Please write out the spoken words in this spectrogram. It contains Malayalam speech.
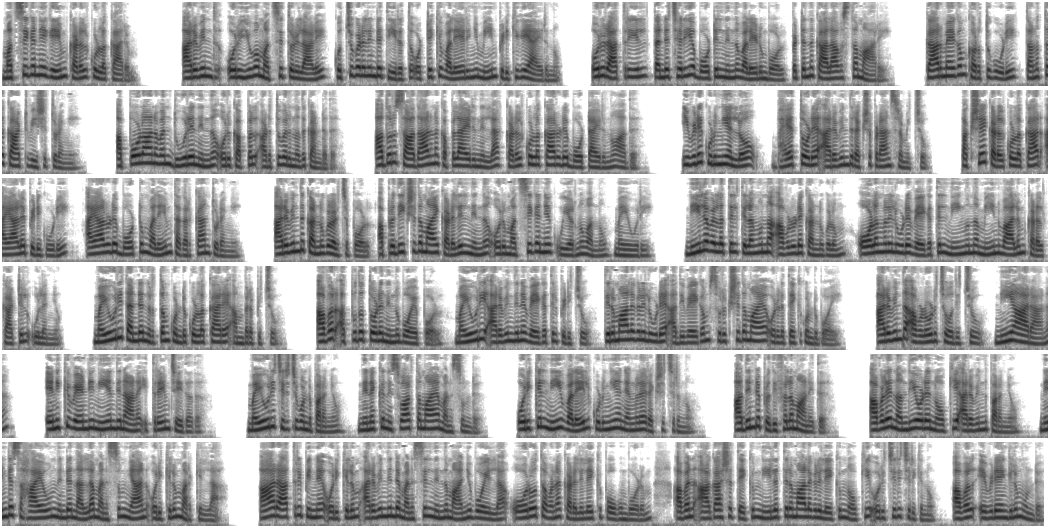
മത്സ്യകന്യകയും കടൽക്കുള്ളക്കാരും. അരവിന്ദ് ഒരു യുവ മത്സ്യത്തൊഴിലാളി കൊച്ചുകടലിന്റെ തീരത്ത് ഒറ്റയ്ക്ക് വലയെറിഞ്ഞ് മീൻ പിടിക്കുകയായിരുന്നു. ഒരു രാത്രിയിൽ തന്റെ ചെറിയ ബോട്ടിൽ നിന്ന് വലയിടുമ്പോൾ പെട്ടെന്ന് കാലാവസ്ഥ മാറി. കാർമേഘം കറുത്തുകൂടി തണുത്ത കാറ്റ് വീശിത്തുടങ്ങി. അപ്പോളാണവൻ ദൂരെ നിന്ന് ഒരു കപ്പൽ അടുത്തുവരുന്നത് കണ്ടത്. അതൊരു സാധാരണ കപ്പലായിരുന്നില്ല കടൽക്കുള്ളക്കാരുടെ ബോട്ടായിരുന്നു അത്. ഇവിടെ കുടുങ്ങിയല്ലോ ഭയത്തോടെ അരവിന്ദ് രക്ഷപ്പെടാൻ ശ്രമിച്ചു. പക്ഷേ കടൽക്കൊള്ളക്കാർ അയാളെ പിടികൂടി അയാളുടെ ബോട്ടും വലയും തകർക്കാൻ തുടങ്ങി. അരവിന്ദ് കണ്ണുകളടിച്ചപ്പോൾ അപ്രതീക്ഷിതമായി കടലിൽ നിന്ന് ഒരു മത്സ്യകന്യക് ഉയർന്നു വന്നു മയൂരി. നീലവെള്ളത്തിൽ തിളങ്ങുന്ന അവളുടെ കണ്ണുകളും ഓളങ്ങളിലൂടെ വേഗത്തിൽ നീങ്ങുന്ന മീൻവാലും കടൽക്കാറ്റിൽ ഉലഞ്ഞു. മയൂരി തന്റെ നൃത്തം കൊണ്ട് കുള്ളക്കാരെ അമ്പരപ്പിച്ചു. അവർ അത്ഭുതത്തോടെ നിന്നുപോയപ്പോൾ മയൂരി അരവിന്ദിനെ വേഗത്തിൽ പിടിച്ചു തിരമാലകളിലൂടെ അതിവേഗം സുരക്ഷിതമായ ഒരിടത്തേക്ക് കൊണ്ടുപോയി. അരവിന്ദ് അവളോട് ചോദിച്ചു നീ ആരാണ്? എനിക്കു വേണ്ടി നീയെന്തിനാണ് ഇത്രയും ചെയ്തത്? മയൂരി ചിരിച്ചുകൊണ്ട് പറഞ്ഞു നിനക്ക് നിസ്വാർത്ഥമായ മനസ്സുണ്ട്. ഒരിക്കൽ നീ വലയിൽ കുടുങ്ങിയ ഞങ്ങളെ രക്ഷിച്ചിരുന്നു. അതിന്റെ പ്രതിഫലമാണിത്. അവളെ നന്ദിയോടെ നോക്കി അരവിന്ദ് പറഞ്ഞു നിന്റെ സഹായവും നിന്റെ നല്ല മനസ്സും ഞാൻ ഒരിക്കലും മറക്കില്ല. ആ രാത്രി പിന്നെ ഒരിക്കലും അരവിന്ദിന്റെ മനസ്സിൽ നിന്ന് മാഞ്ഞുപോയില്ല. ഓരോ തവണ കടലിലേക്ക് പോകുമ്പോഴും അവൻ ആകാശത്തേക്കും നീലത്തിരമാലകളിലേക്കും നോക്കി ഒരു ചിരിച്ചിരിക്കുന്നു. അവൾ എവിടെയെങ്കിലും ഉണ്ട്.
